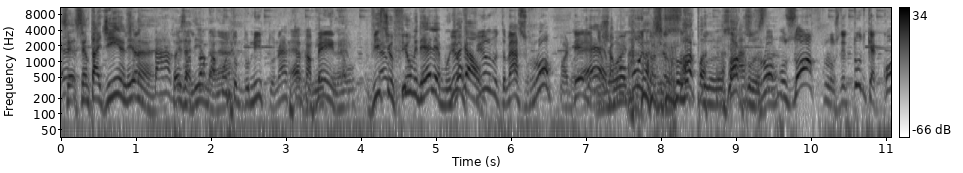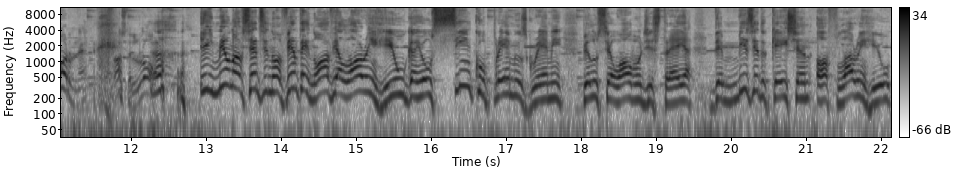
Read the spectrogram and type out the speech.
Se- Sentadinho ali, né? Sentado, Coisa mas linda, Toca né? muito bonito, né? É, toca bonito, bem, né? né? Viste o filme dele? É muito Viu legal. o filme também, as roupas dele, É, me chamou muito. muito a Os atenção. óculos, os óculos, As né? os óculos, de tudo que é couro, né? Nossa, é louco. Em 1999, a Lauryn Hill ganhou cinco prêmios Grammy pelo seu álbum de estreia, The Miseducation of Lauryn Hill,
